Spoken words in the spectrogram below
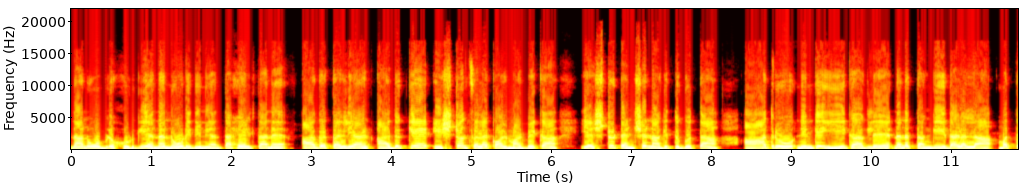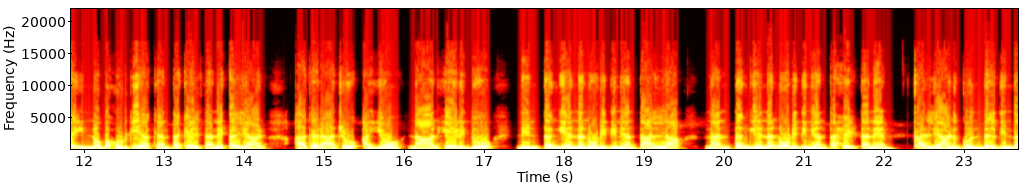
ನಾನು ಒಬ್ಳು ಹುಡುಗಿಯನ್ನ ನೋಡಿದೀನಿ ಅಂತ ಹೇಳ್ತಾನೆ. ಆಗ ಕಲ್ಯಾಣ್, ಅದಕ್ಕೆ ಇಷ್ಟೊಂದ್ಸಲ ಕಾಲ್ ಮಾಡ್ಬೇಕಾ? ಎಷ್ಟು ಟೆನ್ಷನ್ ಆಗಿತ್ತು ಗೊತ್ತಾ? ಆದ್ರೂ ನಿನ್ಗೆ ಈಗಾಗ್ಲೇ ನನ್ನ ತಂಗಿ ಇದ್ದಾಳಲ್ಲ, ಮತ್ತೆ ಇನ್ನೊಬ್ಬ ಹುಡುಗಿ ಯಾಕೆ ಅಂತ ಕೇಳ್ತಾನೆ ಕಲ್ಯಾಣ್. ಆಗ ರಾಜು, ಅಯ್ಯೋ, ನಾನ್ ಹೇಳಿದ್ದು ನಿನ್ ತಂಗಿಯನ್ನ ನೋಡಿದೀನಿ ಅಂತ ಅಲ್ಲ, ನನ್ ತಂಗಿಯನ್ನ ನೋಡಿದೀನಿ ಅಂತ ಹೇಳ್ತಾನೆ. ಕಲ್ಯಾಣ್ ಗೊಂದಲದಿಂದ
